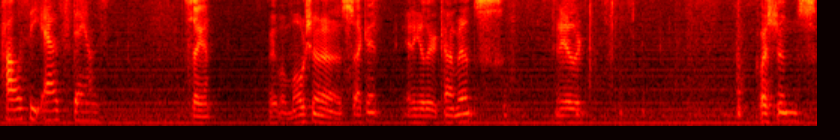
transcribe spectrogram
policy as stands. Second. We have a motion and a second. Any other comments? Any other questions?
